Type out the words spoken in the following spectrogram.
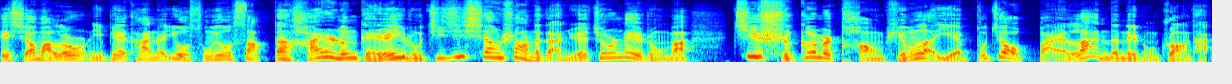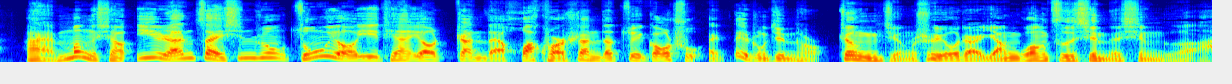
这小马喽，你别看着又怂又丧，但还是能给人一种积极向上的感觉，就是那种吧，即使哥们躺平了，也不叫摆烂的那种状态。哎，梦想依然在心中，总有一天要站在花果山的最高处。哎，那种劲头，正经是有点阳光自信的性格啊。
